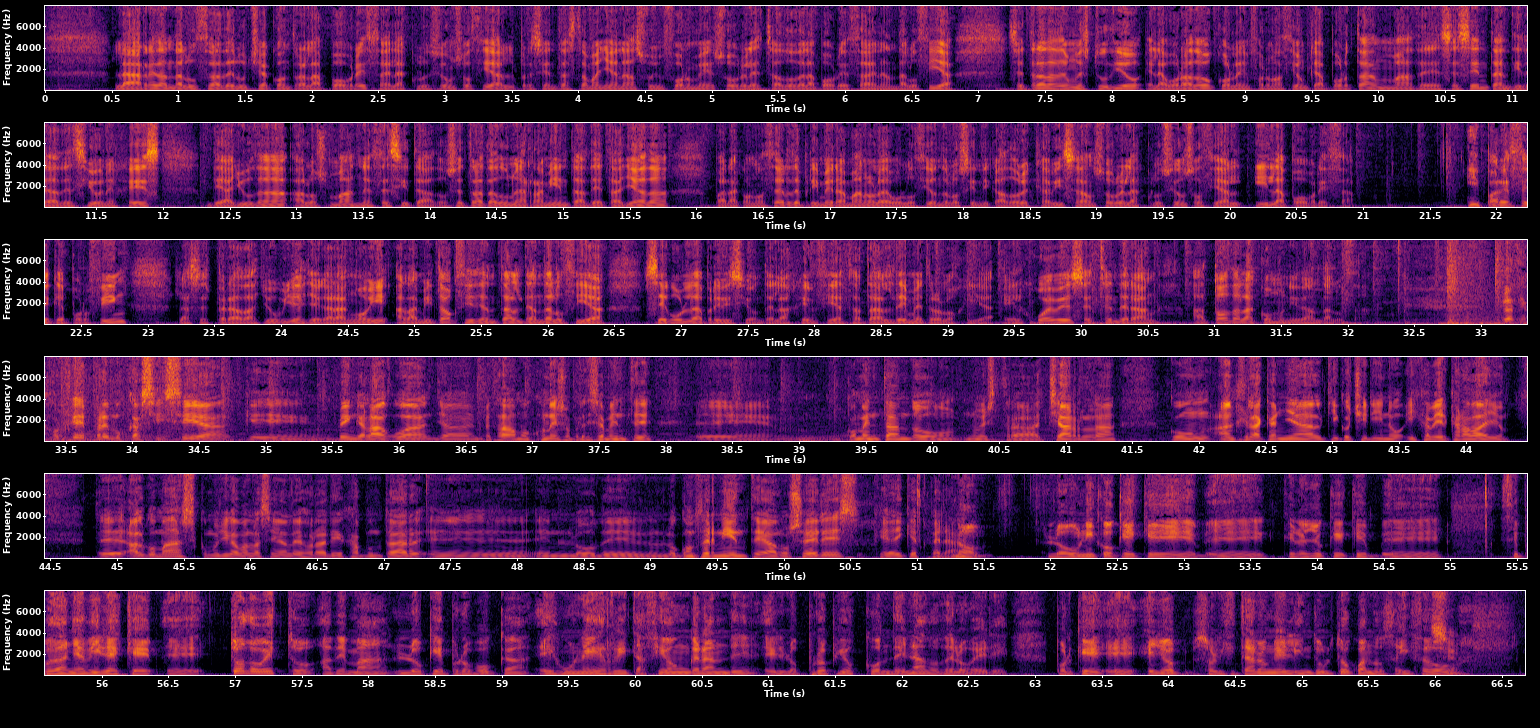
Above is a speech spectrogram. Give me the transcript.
La Red Andaluza de Lucha contra la Pobreza y la Exclusión Social presenta esta mañana su informe sobre el estado de la pobreza en Andalucía. Se trata de un estudio elaborado con la información que aportan más de 60 entidades y ONGs de ayuda a los más necesitados. Se trata de una herramienta detallada para conocer de primera mano la evolución de los indicadores que avisan sobre la exclusión social y la pobreza y parece que por fin las esperadas lluvias llegarán hoy a la mitad occidental de Andalucía, según la previsión de la Agencia Estatal de Meteorología. El jueves se extenderán a toda la comunidad andaluza. Gracias Jorge, esperemos que así sea, que venga el agua. Ya empezábamos con eso precisamente eh, comentando nuestra charla con Ángela Cañal, Kiko Chirino y Javier Caraballo. Eh, algo más, como llegaban las señales horarias, que apuntar eh, en lo de lo concerniente a los seres que hay que esperar. No, lo único que, eh, creo yo que, se puede añadir es que todo esto, además, lo que provoca es una irritación grande en los propios condenados de los ERE, porque ellos solicitaron el indulto cuando se hizo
